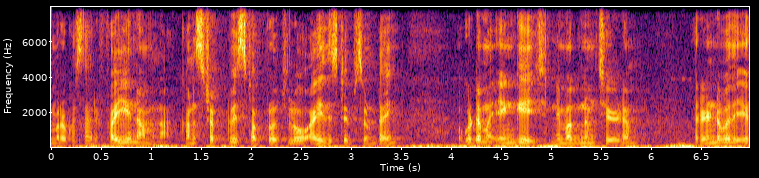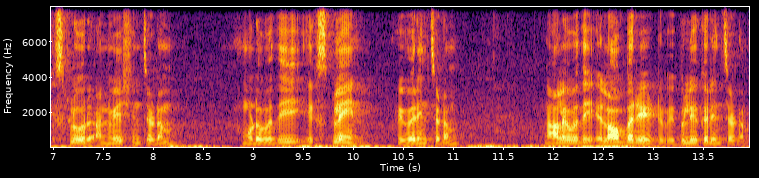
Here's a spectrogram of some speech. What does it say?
మరొకసారి ఫైవ్ నమూనా. కన్స్ట్రక్టివిస్ట్ అప్రోచ్లో ఐదు స్టెప్స్ ఉంటాయి. ఒకటేమో ఎంగేజ్ నిమగ్నం చేయడం. రెండవది ఎక్స్ప్లోర్ అన్వేషించడం. మూడవది ఎక్స్ప్లెయిన్ వివరించడం. నాలుగవది ఎలాబరేట్ విపులీకరించడం.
